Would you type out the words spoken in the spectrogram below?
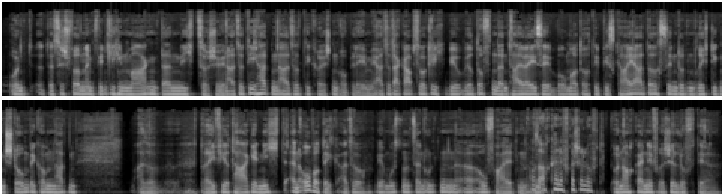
Und das ist für einen empfindlichen Magen dann nicht so schön. Also die hatten also die größten Probleme. Also da gab es wirklich, wir, wir durften dann teilweise, wo wir durch die Biskaya durch sind und einen richtigen Sturm bekommen hatten, also drei, vier Tage nicht an Oberdeck. Also wir mussten uns dann unten äh, aufhalten. Also und, auch keine frische Luft. und auch keine frische Luft, ja.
